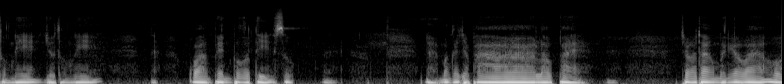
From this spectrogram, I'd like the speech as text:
ตรงนี้อยู่ตรงนี้ความเป็นปกติสุขนะมันก็จะพาเราไปจนกระทั่งเหมือนกับว่า โอ้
